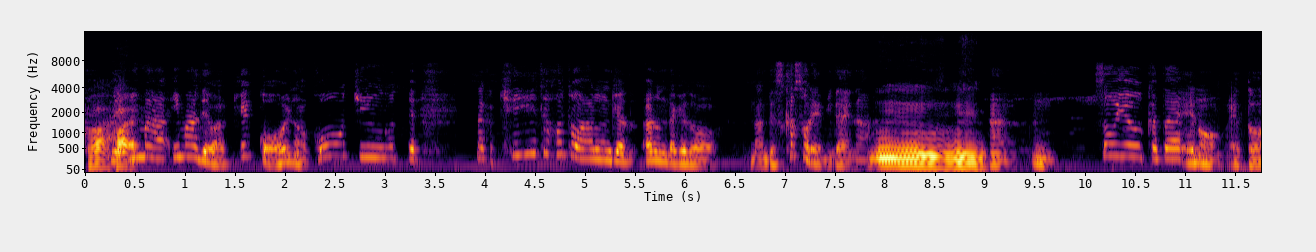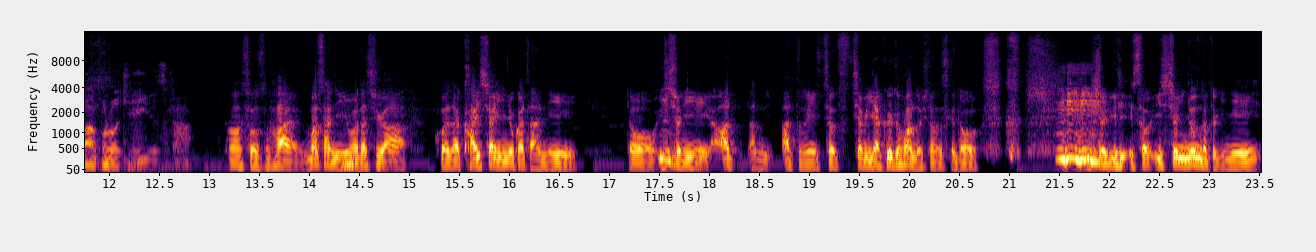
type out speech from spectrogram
はい、で、はい。今、今では結構多いのは、コーチングって、なんか聞いたことはあるんけどあるんだけど、何ですかそれみたいな。うん、うん、うん。うん。うん。そういう方への、えっと、アプローチでいいですかあ、そうそう、はい。まさに私が、これだ会社員の方に、と一緒にあ、あの会った時に、ちなみにヤクルトファンの人なんですけど、一緒に、そう、一緒に飲んだ時に、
